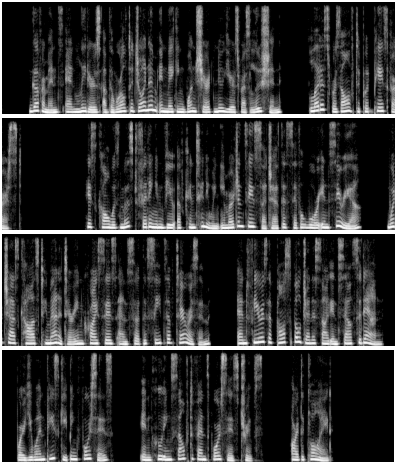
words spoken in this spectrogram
governments and leaders of the world to join him in making one shared New Year's resolution. Let us resolve to put peace first. His call was most fitting in view of continuing emergencies such as the civil war in Syria, which has caused humanitarian crisis and sowed the seeds of terrorism, and fears of possible genocide in South Sudan, where UN peacekeeping forces, including self-defense forces troops, are deployed.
